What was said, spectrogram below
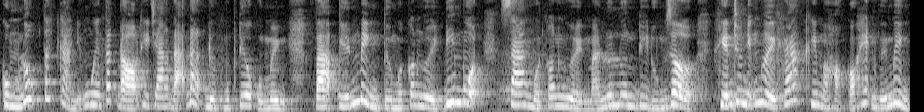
cùng lúc tất cả những nguyên tắc đó thì Trang đã đạt được mục tiêu của mình và biến mình từ một con người đi muộn sang một con người mà luôn luôn đi đúng giờ, khiến cho những người khác khi mà họ có hẹn với mình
